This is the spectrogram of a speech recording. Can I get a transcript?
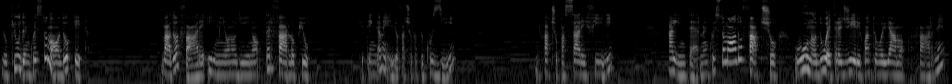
lo chiudo in questo modo e vado a fare il mio nodino. Per farlo più che tenga meglio faccio proprio così, mi faccio passare i fili all'interno. In questo modo faccio uno, due, tre giri, quanto vogliamo farne,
